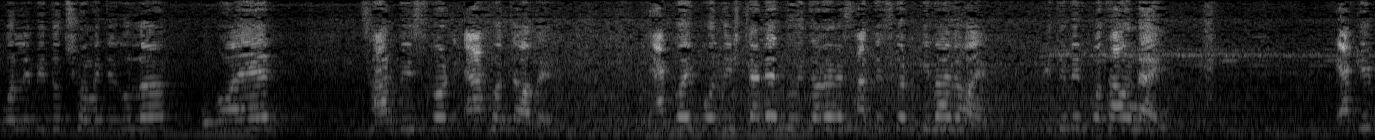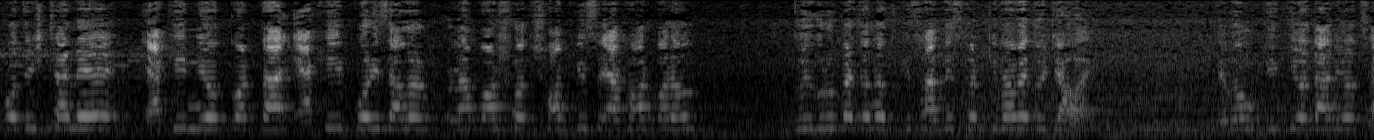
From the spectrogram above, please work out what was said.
পল্লী বিদ্যুৎ সমিতিগুলো উভয়ের সার্ভিস কোড এক হতে হবে। একই প্রতিষ্ঠানে দুই ধরনের সার্ভিস কোড কীভাবে হয়? পৃথিবীর কোথাও নাই। একই প্রতিষ্ঠানে একই নিয়োগকর্তা, একই পরিচালনা পর্ষদ সবকিছু এক হওয়ার পরেও দুই গ্রুপের জন্য সার্ভিস কোড কীভাবে দুইটা হয়? এবং দ্বিতীয় দাবি হচ্ছে,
